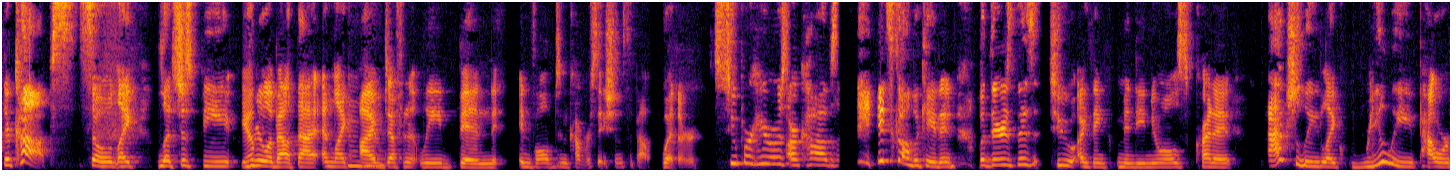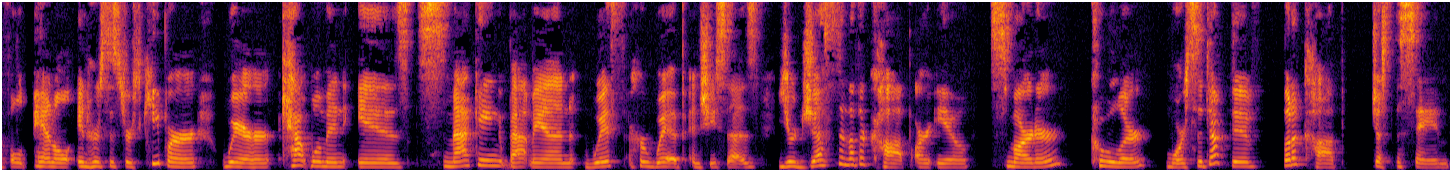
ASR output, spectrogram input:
They're cops. So like, let's just be Yep. real about that. And like, Mhm. I've definitely been involved in conversations about whether superheroes are cops. It's complicated, but there's this to, I think, Mindy Newell's credit, actually like really powerful panel in her sister's keeper where Catwoman is smacking Batman with her whip and she says, You're just another cop, aren't you? Smarter, cooler, more seductive, but a cop just the same.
